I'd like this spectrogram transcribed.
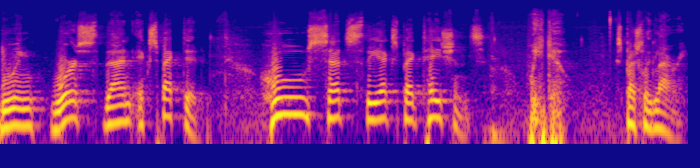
doing worse than expected. Who sets the expectations? We do, especially Larry.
